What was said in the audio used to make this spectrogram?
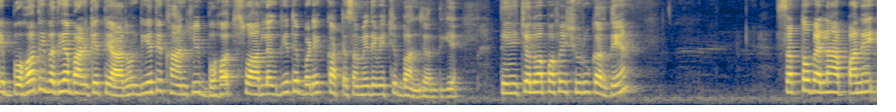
ਇਹ ਬਹੁਤ ਹੀ ਵਧੀਆ ਬਣ ਕੇ ਤਿਆਰ ਹੁੰਦੀ ਹੈ ਤੇ ਖਾਣ 'ਚ ਵੀ ਬਹੁਤ ਸਵਾਦ ਲੱਗਦੀ ਹੈ ਤੇ ਬੜੇ ਘੱਟ ਸਮੇਂ ਦੇ ਵਿੱਚ ਬਣ ਜਾਂਦੀ ਹੈ। ਤੇ ਚਲੋ ਆਪਾਂ ਫਿਰ ਸ਼ੁਰੂ ਕਰਦੇ ਹਾਂ। ਸਭ ਤੋਂ ਪਹਿਲਾਂ ਆਪਾਂ ਨੇ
